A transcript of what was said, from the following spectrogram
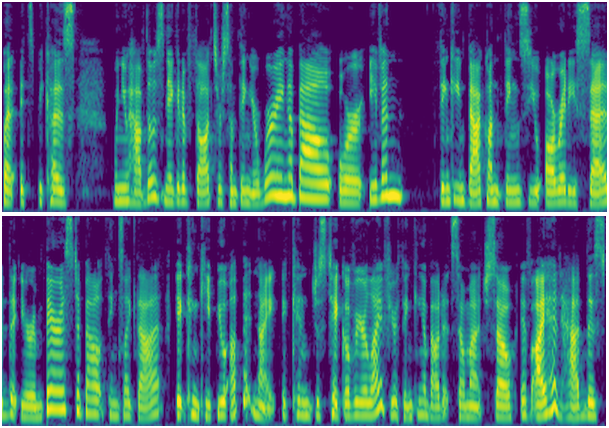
But it's because when you have those negative thoughts or something you're worrying about, or even thinking back on things you already said that you're embarrassed about, things like that, it can keep you up at night. It can just take over your life. You're thinking about it so much. So, if I had had this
